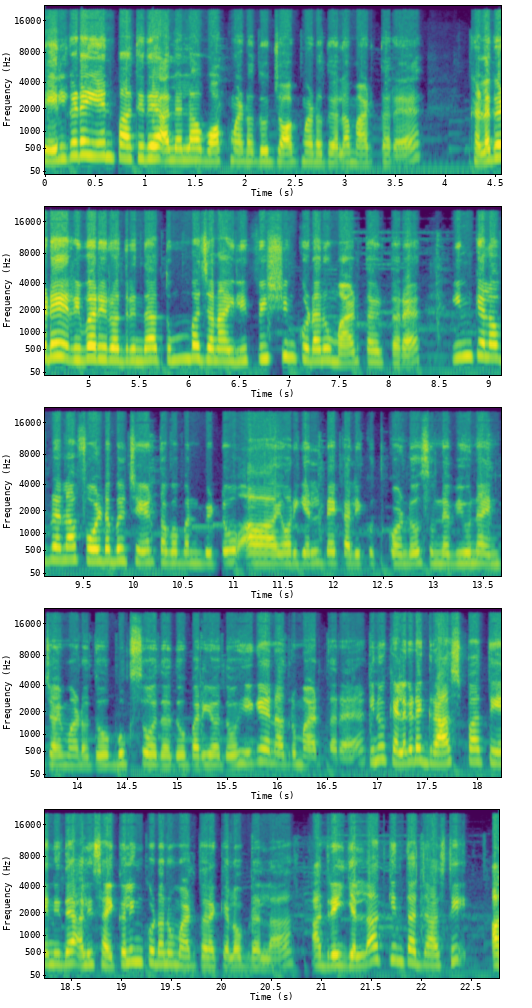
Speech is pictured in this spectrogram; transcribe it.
ಮೇಲ್ಗಡೆ ಏನ್ ಪಾತಿದೆ, ಅಲ್ಲೆಲ್ಲ ವಾಕ್ ಮಾಡೋದು ಜಾಗ್ ಮಾಡೋದು ಎಲ್ಲ ಮಾಡ್ತಾರೆ. ಕೆಳಗಡೆ ರಿವರ್ ಇರೋದ್ರಿಂದ ತುಂಬಾ ಜನ ಇಲ್ಲಿ ಫಿಶಿಂಗ್ ಕೂಡ ಮಾಡ್ತಾ ಇರ್ತಾರೆ. ಇನ್ ಕೆಲವೊಬ್ರೆಲ್ಲ ಫೋಲ್ಡಬಲ್ ಚೇರ್ ತಗೊಬಂದ್ಬಿಟ್ಟು ಅವ್ರಿಗೆ ಎಲ್ ಬೇಕು ಅಲ್ಲಿ ಕುತ್ಕೊಂಡು ಸುಮ್ನೆ ವ್ಯೂನ ಎಂಜಾಯ್ ಮಾಡೋದು ಬುಕ್ಸ್ ಓದೋದು, ಬರೆಯೋದು, ಹೀಗೆ ಏನಾದ್ರೂ ಮಾಡ್ತಾರೆ. ಇನ್ನು ಕೆಳಗಡೆ ಗ್ರಾಸ್ ಪಾತ್ ಏನಿದೆ, ಅಲ್ಲಿ ಸೈಕಲಿಂಗ್ ಕೂಡ ಮಾಡ್ತಾರೆ ಕೆಲವೊಬ್ರೆಲ್ಲ ಆದ್ರೆ ಎಲ್ಲದಕ್ಕಿಂತ ಜಾಸ್ತಿ ಆ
